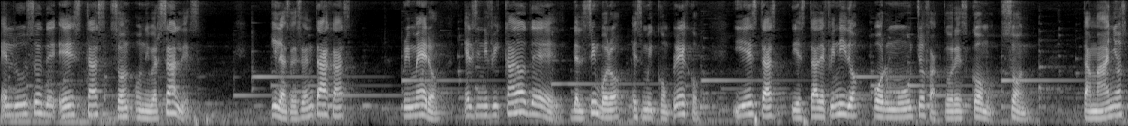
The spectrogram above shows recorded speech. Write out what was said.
el uso de estas son universales. Y las desventajas, primero, el significado del símbolo es muy complejo y, y está definido por muchos factores como son tamaños,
